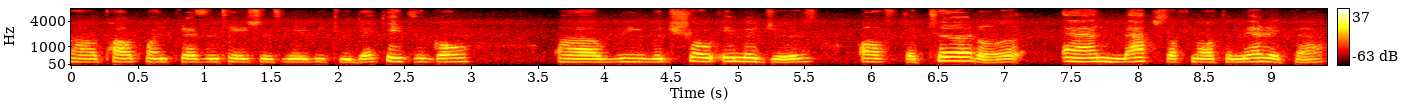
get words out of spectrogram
uh, PowerPoint presentations, maybe two decades ago, uh, we would show images of the turtle and maps of North America,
